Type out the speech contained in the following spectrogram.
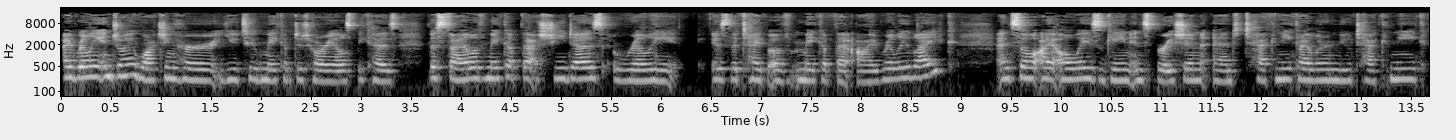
I really enjoy watching her YouTube makeup tutorials because the style of makeup that she does really is the type of makeup that I really like. And so I always gain inspiration and technique. I learn new technique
